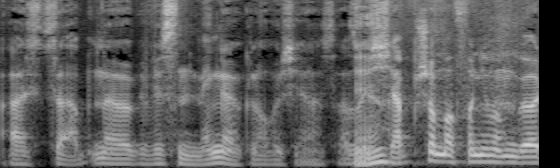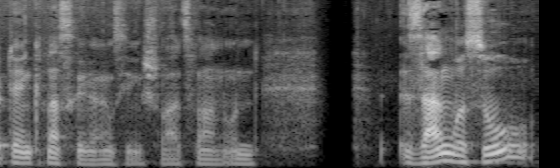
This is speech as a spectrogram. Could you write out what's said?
also ab einer gewissen Menge, glaube ich erst. Also Ja? ich habe schon mal von jemandem gehört, der in den Knast gegangen ist wegen Schwarzfahren. Und sagen wir es so,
